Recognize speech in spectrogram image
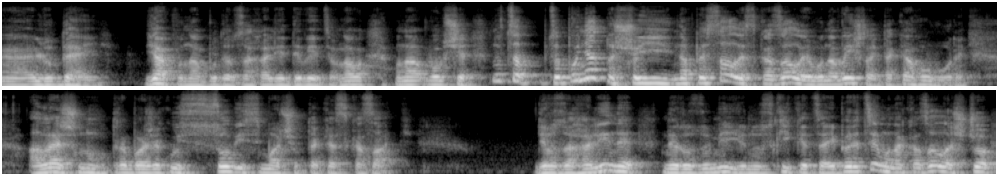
е, людей. Як вона буде взагалі дивитися? Вона, вона взагалі, ну це, це понятно, що їй написали, сказали, вона вийшла і таке говорить. Але ж ну, треба ж якусь совість мати, щоб таке сказати. Я взагалі не, не розумію, ну скільки це. І перед цим вона казала, що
